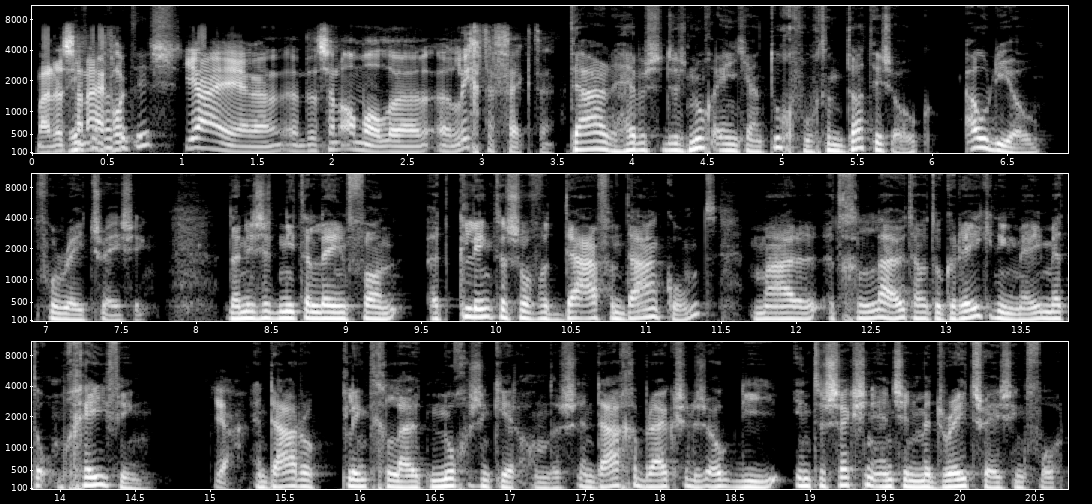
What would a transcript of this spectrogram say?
Maar dat Weet zijn eigenlijk... Ja, ja, ja, dat zijn allemaal eh, eh, lichteffecten. Daar hebben ze dus nog eentje aan toegevoegd en dat is ook audio voor raytracing. Dan is het niet alleen van het klinkt alsof het daar vandaan komt, maar het geluid houdt ook rekening mee met de omgeving. Ja. En daardoor klinkt geluid nog eens een keer anders. En daar gebruiken ze dus ook die intersection engine met raytracing voor.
